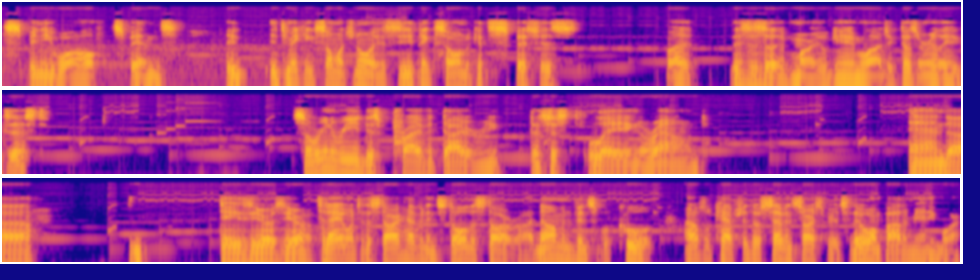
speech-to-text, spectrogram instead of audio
spinny wall spins. It, it's making so much noise. You think someone would get suspicious, but this is a Mario game. Logic doesn't really exist. So we're going to read this private diary that's just laying around. And, uh, day zero zero. Today I went to the Star Heaven and stole the Star Rod. Now I'm invincible. Cool. I also captured those seven Star Spirits, so they won't bother me anymore.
